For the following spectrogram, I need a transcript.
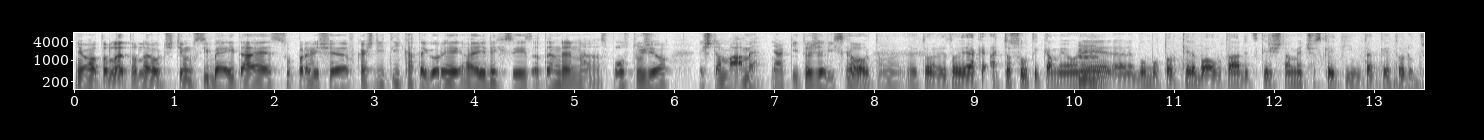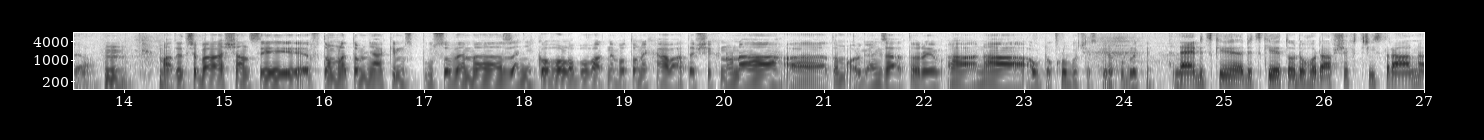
Jo, tohle, tohle určitě musí být a je super, když je v každé té kategorii a jde si za ten den spoustu, že jo, když tam máme nějaký to želízko. Jo, to, je to, je to jak, ať to jsou ty kamiony, hmm. nebo motorky, nebo auta, vždycky, když tam je český tým, tak je to dobře. No. Hmm. Máte třeba šanci v tom letom nějakým způsobem eh, za někoho lobovat, nebo to necháváte všechno na uh, tom organizátoru a na autoklubu České republiky? Ne, vždycky, vždycky je to dohoda všech tří stran,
